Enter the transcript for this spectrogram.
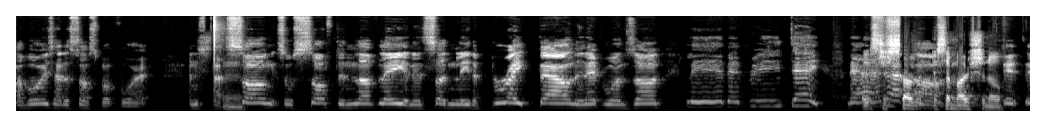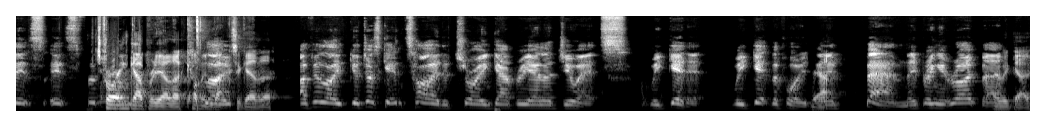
I've always had a soft spot for it. And it's that Mm. song. It's all soft and lovely, and then suddenly the breakdown, and everyone's on "Live Every Day." Now It's just so it's emotional. It, it's it's Troy and Gabriella coming Like- back together. I feel like you're just getting tired of Troy and Gabriella duets. We get it. We get the point. Yeah. And then bam, they bring it right back. There we go.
